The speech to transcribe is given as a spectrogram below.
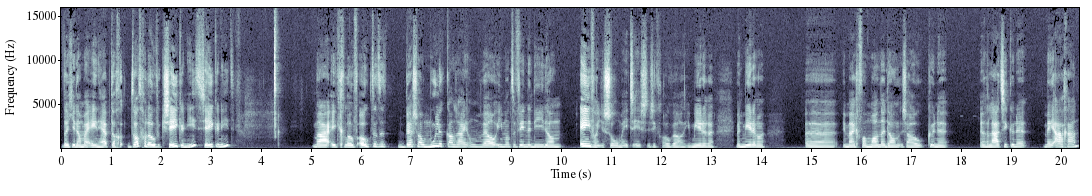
dat je dan maar één hebt. Dat, dat geloof ik zeker niet. Zeker niet. Maar ik geloof ook dat het best wel moeilijk kan zijn om wel iemand te vinden die dan één van je soulmates is. Dus ik geloof wel dat je meerdere, met meerdere, uh, in mijn geval mannen, dan zou kunnen een relatie kunnen mee aangaan.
